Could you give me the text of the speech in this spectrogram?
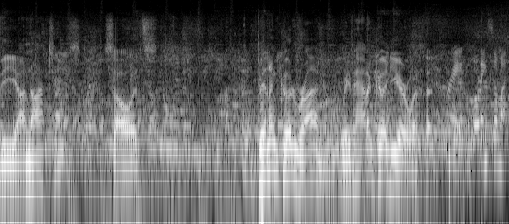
the uh. So it's been a good run. We've had a good year with it. Great. Thanks so much.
